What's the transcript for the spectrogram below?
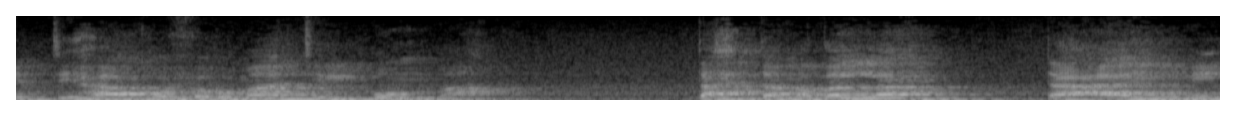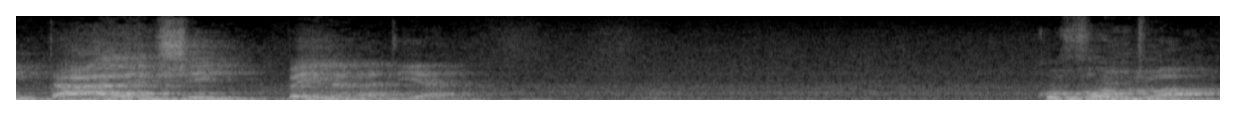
intihaku hurumati lumma tahta madhalla taayuni taayushi baina al-adyan, kuvunjwa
